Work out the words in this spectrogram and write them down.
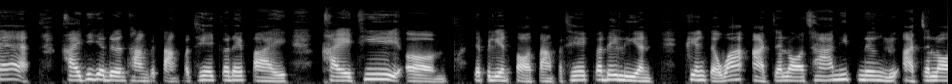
แน่ๆ ใครที่จะเดินทางไปต่างประเทศก็ได้ไป ใครที่เอ่อจะไปเรียนต่อต่างประเทศก็ได้เรียน เพียงแต่ว่าอาจจะรอช้านิดนึง หรืออาจจะรอ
